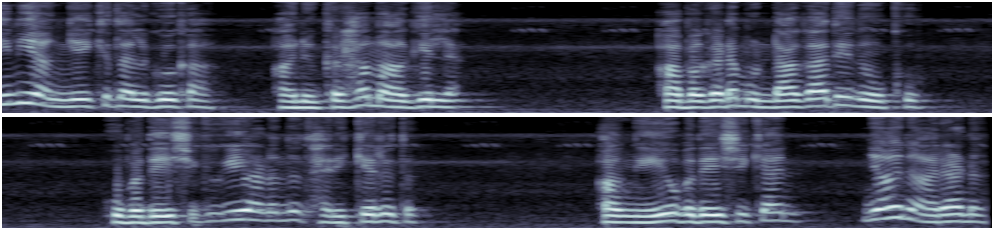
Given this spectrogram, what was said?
ഇനി അങ്ങേക്ക് നൽകുക അനുഗ്രഹമാകില്ല. അപകടമുണ്ടാകാതെ നോക്കൂ. ഉപദേശിക്കുകയാണെന്ന് ധരിക്കരുത്. അങ്ങേ ഉപദേശിക്കാൻ ഞാൻ ആരാണ്?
